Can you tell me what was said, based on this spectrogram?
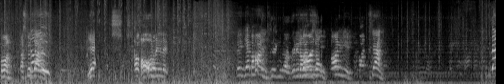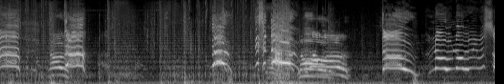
Come on, that's good No! damage. Yes! Oh, Oh, on me, Lick. Get behind. Really low, really low in Behind you, behind you. Scan. No! No. No! No! This is no! No. No! No, no, we were so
